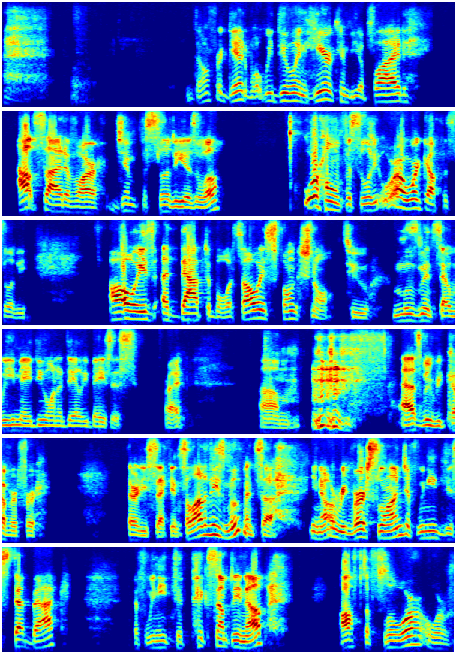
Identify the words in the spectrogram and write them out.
Don't forget what we do in here can be applied outside of our gym facility as well, or home facility, or our workout facility. Always adaptable. It's always functional to movements that we may do on a daily basis, right? Um, as we recover for 30 seconds. A lot of these movements, uh, you know, reverse lunge, if we need to step back, if we need to pick something up off the floor or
